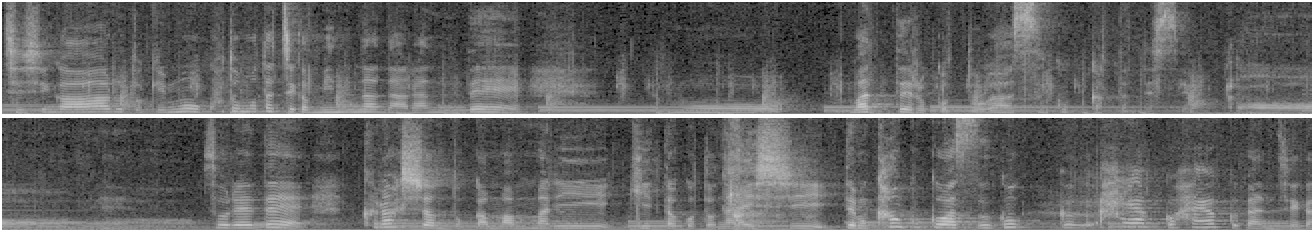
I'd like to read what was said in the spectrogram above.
地震がある時も子供たちがみんな並んでもう待ってることがすごかったんですよ。あそれでクラクションとかもあんまり聞いたことないしでも韓国はすごく早く早く感じが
